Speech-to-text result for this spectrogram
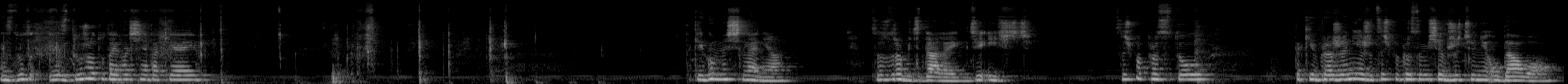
Jest, du- jest dużo tutaj właśnie takiej. takiego myślenia. Co zrobić dalej, gdzie iść. Coś po prostu. Takie wrażenie, że coś po prostu mi się w życiu nie udało.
